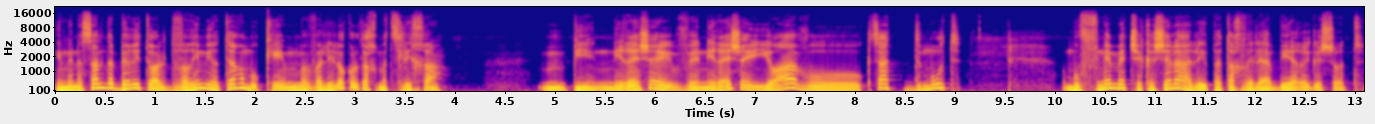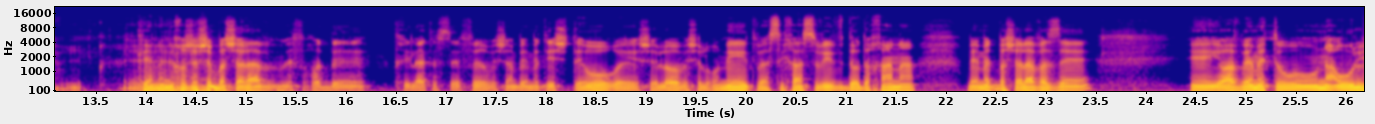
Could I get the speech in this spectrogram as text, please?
היא מנסה לדבר איתו על דברים יותר עמוקים, אבל היא לא כל כך מצליחה. נראה ש... ונראה שיואב הוא קצת דמות מופנמת שקשה לה להיפתח ולהביע רגשות. כן, אני חושב שבשלב, לפחות בתחילת הספר, ושם באמת יש תיאור אה, שלו ושל רונית, והשיחה סביב דודה חנה, באמת בשלב הזה, אה, יואב באמת הוא נעול,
